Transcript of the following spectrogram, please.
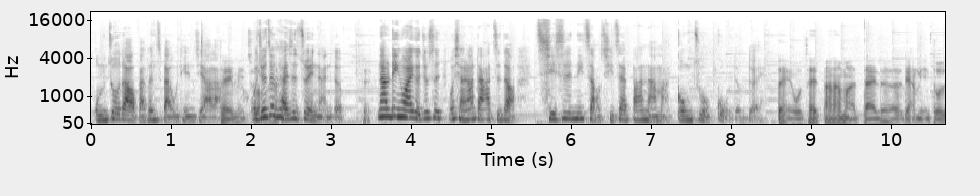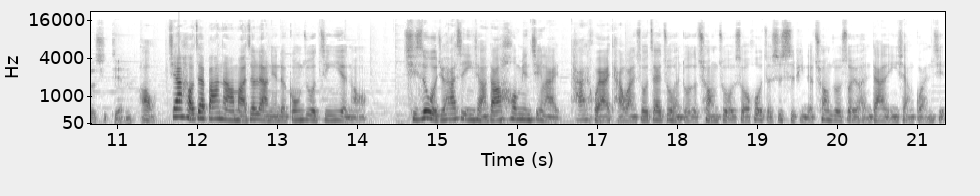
我们做到百分之百无添加啦。对，没错。我觉得这个才是最难的。对。那另外一个就是我想让大家知道，其实你早期在巴拿马工作过，对不对？对，我在巴拿马待了两年多的时间。哦，嘉豪在巴拿马这两年的工作经验哦。其实我觉得他是影响到后面进来，他回来台湾的时候，在做很多的创作的时候，或者是食品的创作的时候，有很大的影响关键。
